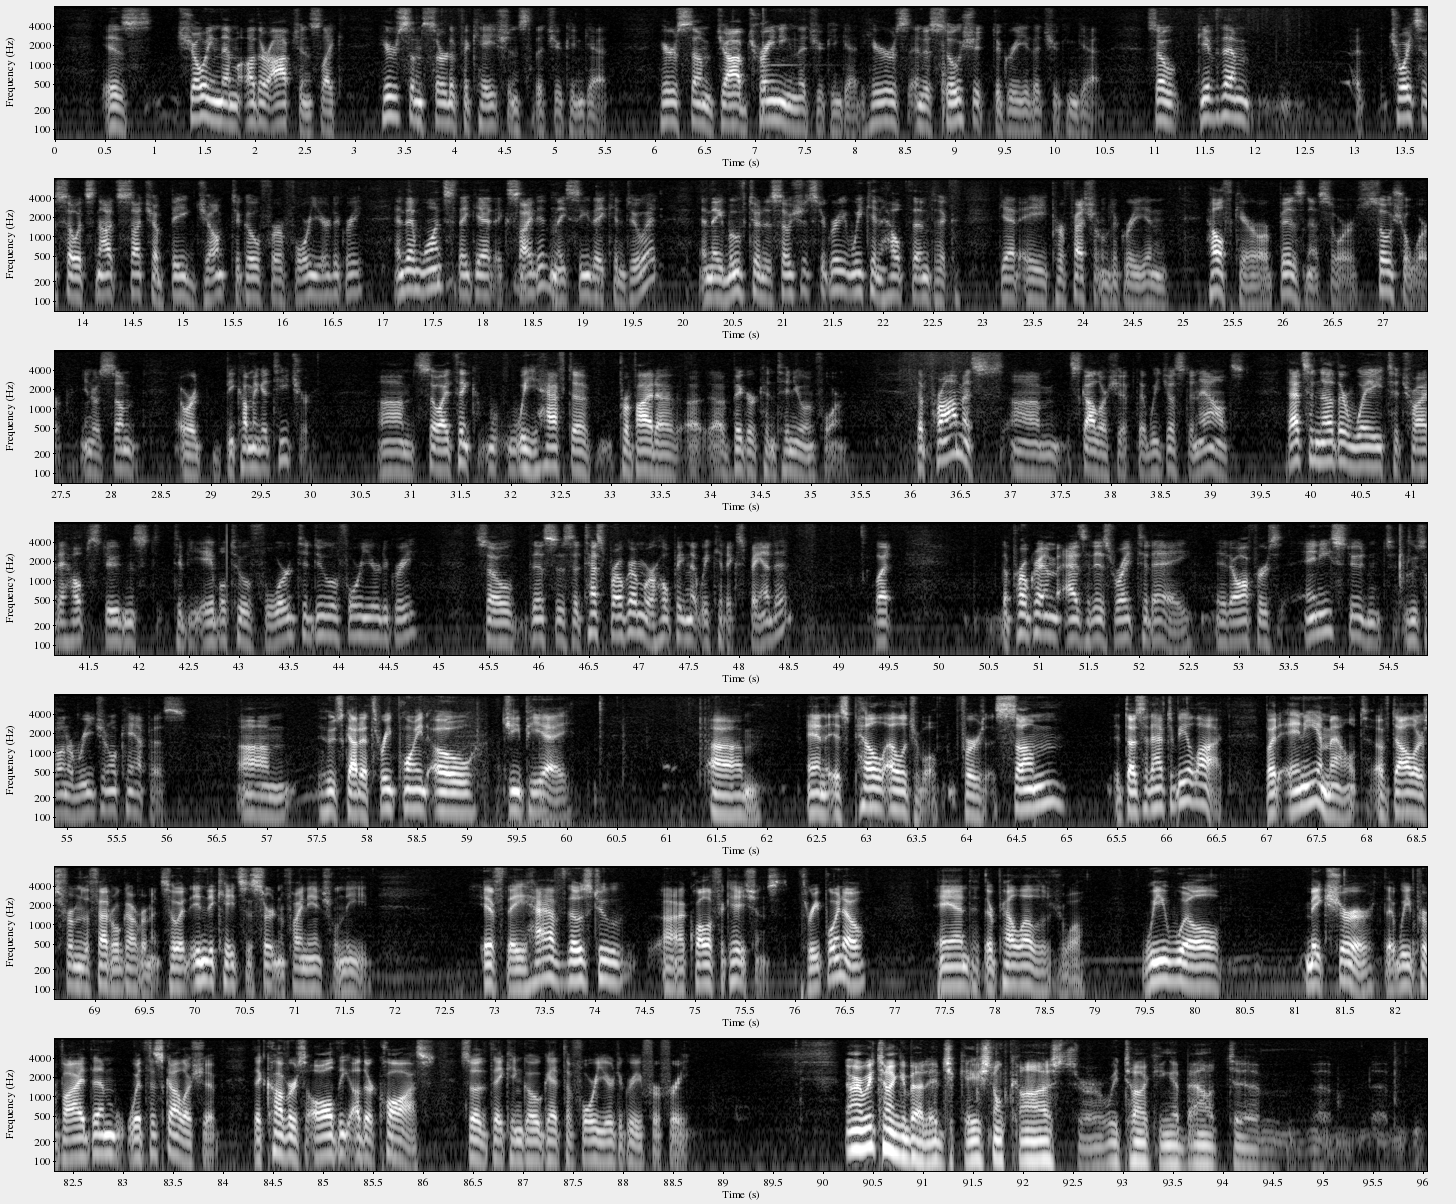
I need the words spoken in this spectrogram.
is showing them other options like here's some certifications that you can get. Here's some job training that you can get. Here's an associate degree that you can get. So give them uh, choices so it's not such a big jump to go for a four-year degree and then once they get excited and they see they can do it and they move to an associate's degree we can help them to get a professional degree in healthcare or business or social work you know some or becoming a teacher um, so I think we have to provide a, a, a bigger continuum for them. The Promise um, scholarship that we just announced, that's another way to try to help students to be able to afford to do a four-year degree. So this is a test program. We're hoping that we can expand it. But the program as it is right today, it offers any student who's on a regional campus um, who's got a 3.0 GPA um, and is Pell eligible for some, it doesn't have to be a lot, but any amount of dollars from the federal government. So it indicates a certain financial need. If they have those two uh, qualifications, 3.0 and they're Pell eligible, we will make sure that we provide them with a scholarship that covers all the other costs so that they can go get the four year degree for free. Now, are we talking about educational costs, or are we talking about um, uh, um,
